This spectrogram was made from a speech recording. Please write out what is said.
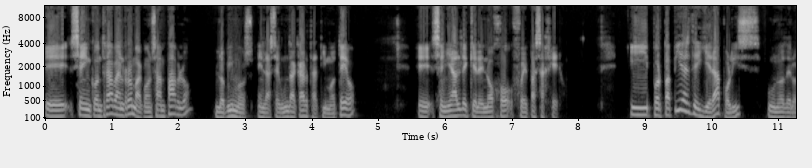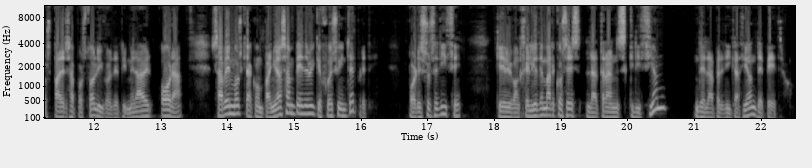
Eh, se encontraba en Roma con San Pablo, lo vimos en la segunda carta a Timoteo, eh, señal de que el enojo fue pasajero. Y por Papías de Hierápolis, uno de los padres apostólicos de primera hora, sabemos que acompañó a San Pedro y que fue su intérprete. Por eso se dice que el Evangelio de Marcos es la transcripción de la predicación de Pedro.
